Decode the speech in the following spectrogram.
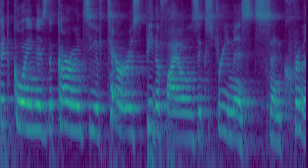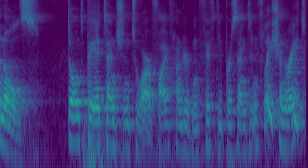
Bitcoin is the currency of terrorists, pedophiles, extremists, and criminals. Don't pay attention to our 550% inflation rate.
